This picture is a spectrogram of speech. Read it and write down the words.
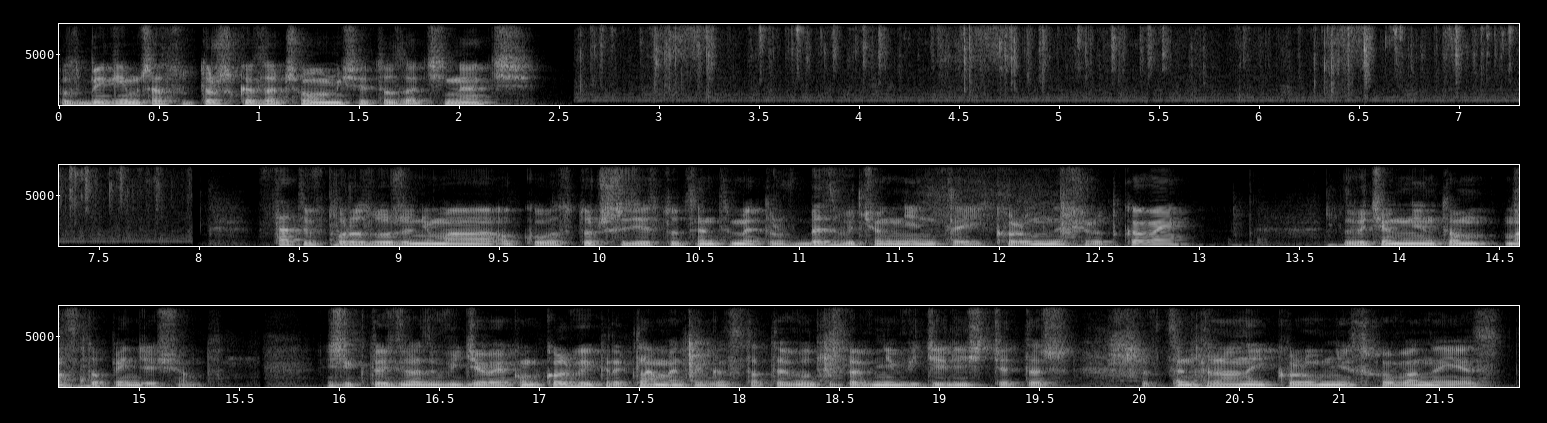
bo z biegiem czasu troszkę zaczęło mi się to zacinać. Statyw po rozłożeniu ma około 130 cm bez wyciągniętej kolumny środkowej. Z wyciągniętą ma 150. Jeśli ktoś z Was widział jakąkolwiek reklamę tego statywu, to pewnie widzieliście też, że w centralnej kolumnie schowany jest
